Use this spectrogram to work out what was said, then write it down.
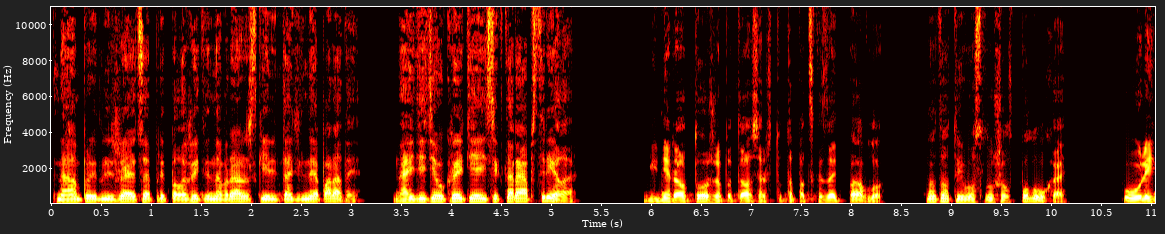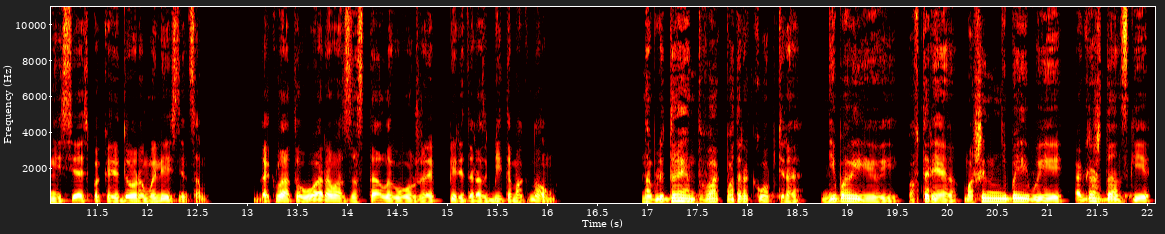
К нам приближаются предположительно вражеские летательные аппараты. Найдите укрытие и сектора обстрела. Генерал тоже пытался что-то подсказать Павлу, но тот его слушал в полухо пулей несясь по коридорам и лестницам. Доклад Уварова застал его уже перед разбитым окном. «Наблюдаем два квадрокоптера. Не боевые. Повторяю, машины не боевые, а гражданские.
